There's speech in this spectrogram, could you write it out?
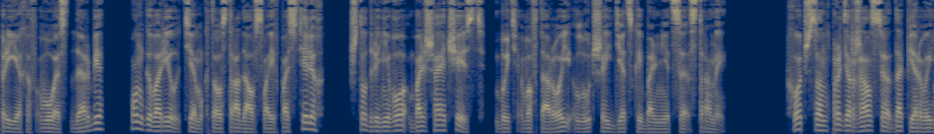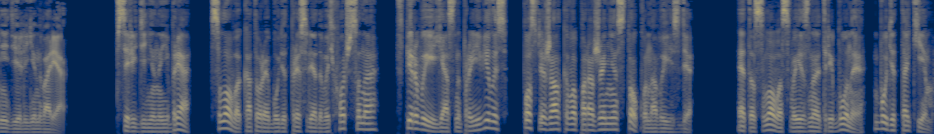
Приехав в Уэст-Дерби, он говорил тем, кто страдал в своих постелях, что для него большая честь быть во второй лучшей детской больнице страны. Ходжсон продержался до первой недели января. В середине ноября слово, которое будет преследовать Ходжсона, впервые ясно проявилось после жалкого поражения Стоку на выезде. Это слово с выездной трибуны будет таким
